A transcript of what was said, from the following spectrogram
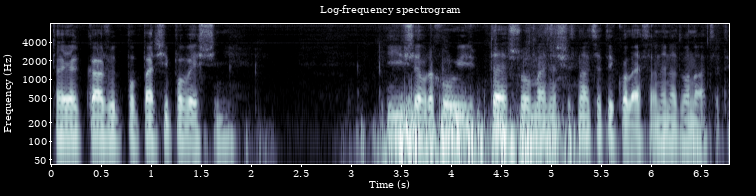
так як кажуть, по першій повищенні. І ще враховую те, що в мене 16 колеса, а не на 12.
